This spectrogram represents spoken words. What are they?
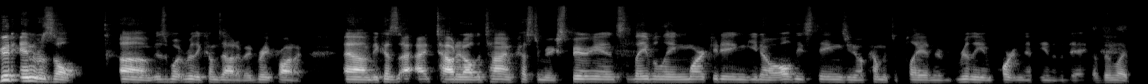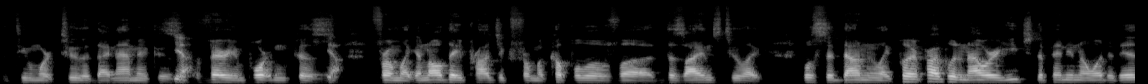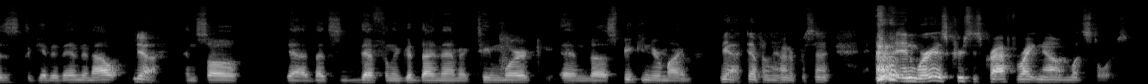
good end result. Um, is what really comes out of it. Great product. Um, because I, I tout it all the time customer experience labeling marketing you know all these things you know come into play and they're really important at the end of the day And then like the teamwork too, the dynamic is Yeah. very important because Yeah. From like an all day project from a couple of uh, designs to like we'll sit down and like put probably put an hour each depending on what it is to get it in and out. yeah And so yeah, that's definitely good dynamic, teamwork and uh, speaking your mind. Yeah, definitely, hundred percent. And where is Cruces Craft right now, and what stores?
